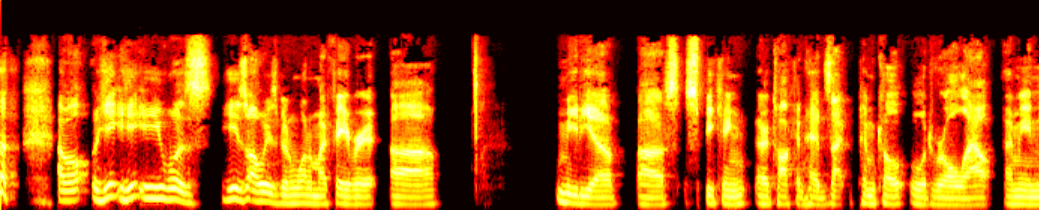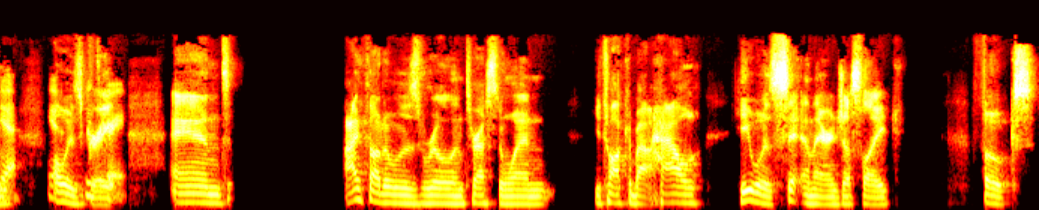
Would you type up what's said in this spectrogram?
well, he, he he was he's always been one of my favorite uh, media uh, speaking or talking heads that Pimco would roll out. I mean, yeah, yeah, always he's great. and I thought it was real interesting when you talk about how he was sitting there and just like, folks,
